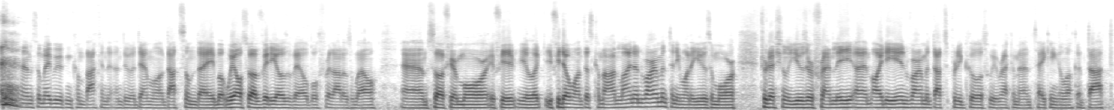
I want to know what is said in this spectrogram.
um, so maybe we can come back and, and, do a demo of that someday. But we also have videos available for that as well. Um, so if you're more, if you, you like, if you don't want this command line environment and you want to use a more traditional user-friendly um, IDE environment, that's pretty cool. So we recommend taking a look at that.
